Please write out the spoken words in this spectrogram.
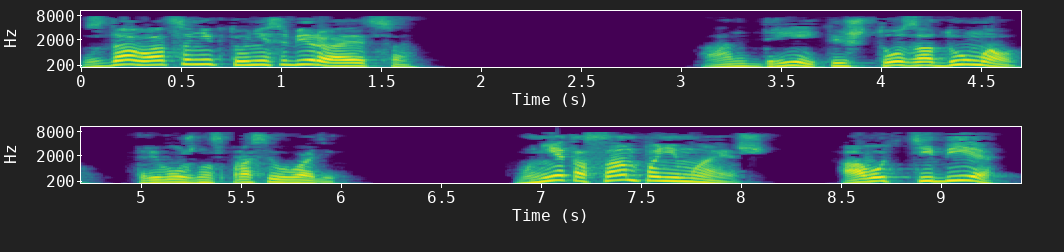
Сдаваться никто не собирается». «Андрей, ты что задумал?» — тревожно спросил Вадик. «Мне-то сам понимаешь, а вот тебе...»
